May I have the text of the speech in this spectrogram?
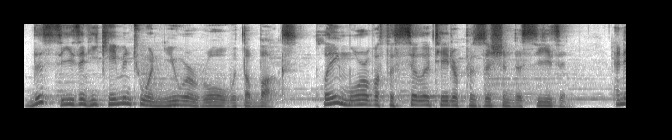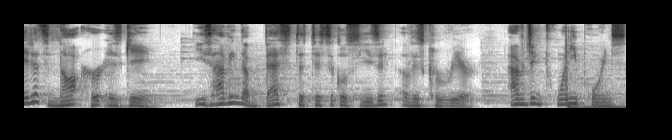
This season he came into a newer role with the Bucks, playing more of a facilitator position this season, and it has not hurt his game. He's having the best statistical season of his career, averaging 20 points,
